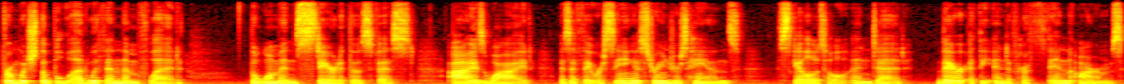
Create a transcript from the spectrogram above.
from which the blood within them fled. The woman stared at those fists, eyes wide, as if they were seeing a stranger's hands skeletal and dead, there at the end of her thin arms.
